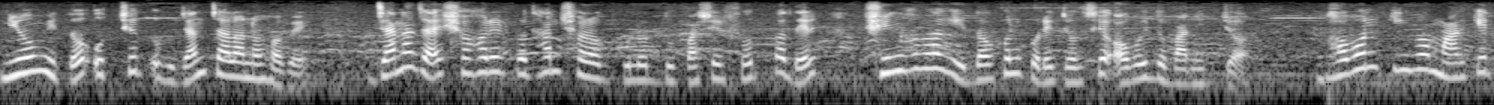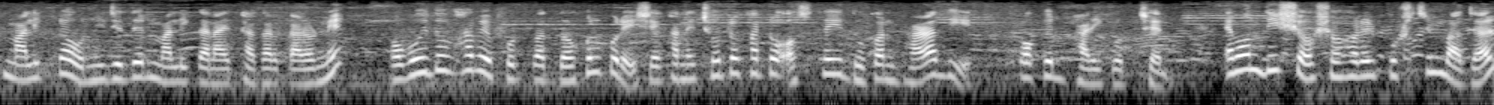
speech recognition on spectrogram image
নিয়মিত উচ্ছেদ অভিযান চালানো হবে। জানা যায়, শহরের প্রধান সড়কগুলোর দুপাশের ফুটপাতের সিংহভাগই দখল করে চলছে অবৈধ বাণিজ্য। ভবন কিংবা মার্কেট মালিকরাও নিজেদের মালিকানায় থাকার কারণে অবৈধভাবে ফুটপাত দখল করে সেখানে ছোটখাটো অস্থায়ী দোকান ভাড়া দিয়ে পকেট ভারী করছেন। এমন দৃশ্য শহরের পশ্চিম বাজার,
